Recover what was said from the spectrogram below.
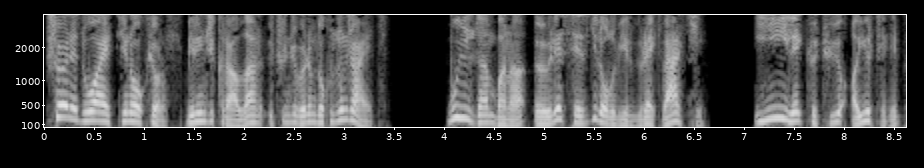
Şöyle dua ettiğini okuyoruz. 1. Krallar 3. bölüm 9. ayet. Bu yüzden bana öyle sezgi dolu bir yürek ver ki iyi ile kötüyü ayırt edip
